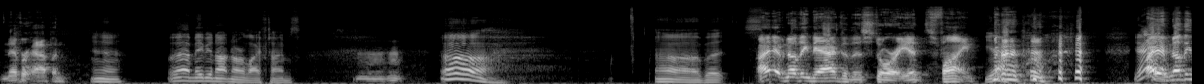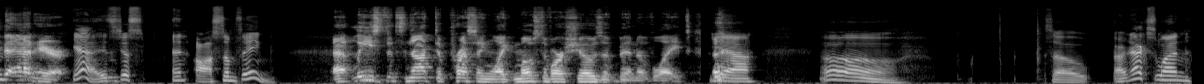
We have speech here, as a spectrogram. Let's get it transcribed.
Never happen. yeah, well, maybe not in our lifetimes. hmm Uh, uh, but I have nothing to add to this story. It's fine. yeah, yeah, I have nothing to add here. yeah, it's just an awesome thing. At least it's not depressing like most of our shows have been of late. yeah. Oh. So our next one,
